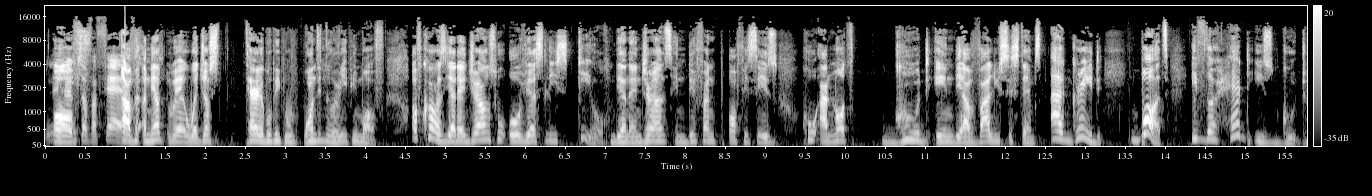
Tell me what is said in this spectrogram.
In of, of affairs. of- and were, were just terrible people wanting to rip him off. Of course, there are Nigerians who obviously steal. There are Nigerians in different offices who are not good in their value systems. Agreed. But if the head is good,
